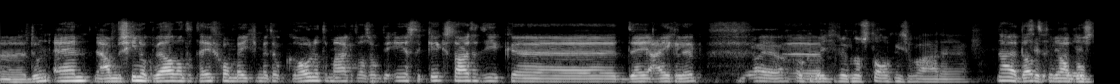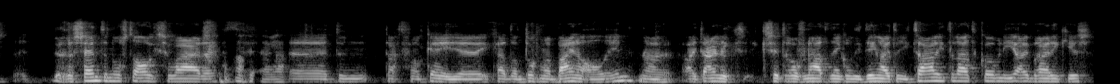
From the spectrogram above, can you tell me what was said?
uh, doen. En nou, misschien ook wel, want het heeft gewoon een beetje met ook corona te maken. Het was ook de eerste Kickstarter die ik deed eigenlijk. Ja, ja, ook een beetje de nostalgische waarde. Nou, dat, ja, dus de recente nostalgische waarde. ja. toen dacht ik van oké, okay, ik ga dan toch maar bijna al in. Nou, uiteindelijk, ik zit erover na te denken om die dingen uit Italië te laten komen, die uitbreidingjes.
